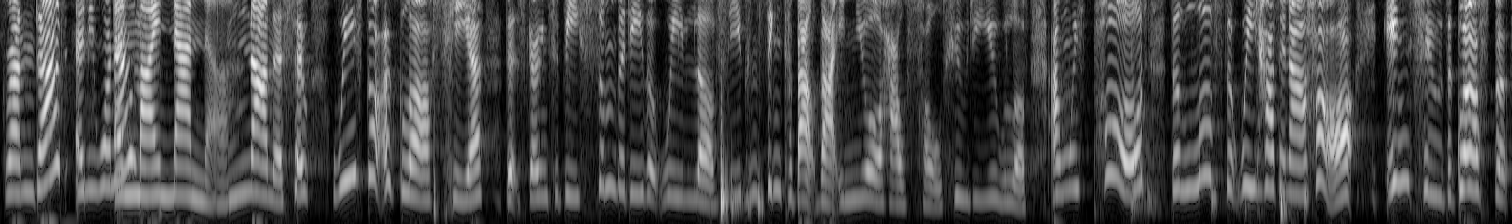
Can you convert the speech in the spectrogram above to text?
Granddad? Anyone else? And my nana. Nana. So we've got a glass here that's going to be somebody that we love. So you can think about that in your household. Who do you love? And we've poured the love that we have in our heart into the glass, but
